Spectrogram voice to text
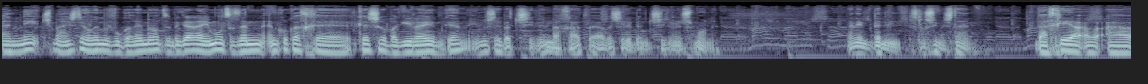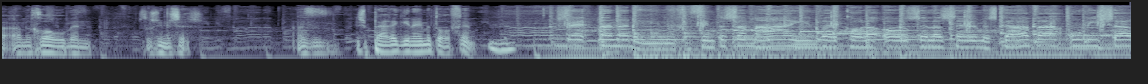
אני, תשמע, יש לי הורים מבוגרים מאוד, זה בגלל האימוץ, אז אין, אין כל כך uh, קשר בגילאים, כן? אמא שלי בת 71 ואבא שלי בן 78. אני בן 32. ואחי ה- ה- הבכור הוא בן 36. אז יש פערי גילאים מטורפים. כשעננים מכסים את השמיים וכל האור של השמש קבע הוא נשאר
